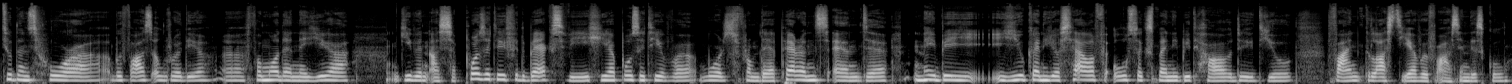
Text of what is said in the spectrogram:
students who are with us already uh, for more than a year giving us positive feedbacks. We hear positive uh, words from their parents, and uh, maybe you can yourself also explain a bit how did you find the last year with us in the school.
